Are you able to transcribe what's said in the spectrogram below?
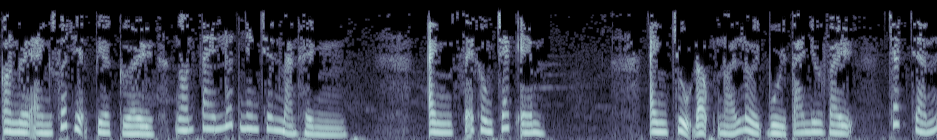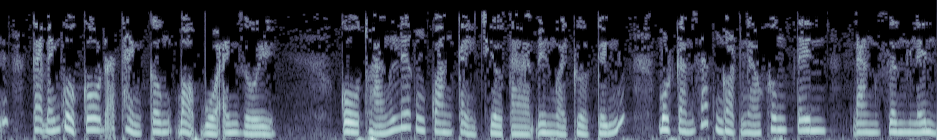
Còn người anh xuất hiện tia cười, ngón tay lướt nhanh trên màn hình. Anh sẽ không trách em. Anh chủ động nói lời bùi tai như vậy, chắc chắn cái bánh của cô đã thành công bỏ bùa anh rồi. Cô thoáng liếc quang cảnh chiều tà bên ngoài cửa kính, một cảm giác ngọt ngào không tên đang dâng lên.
